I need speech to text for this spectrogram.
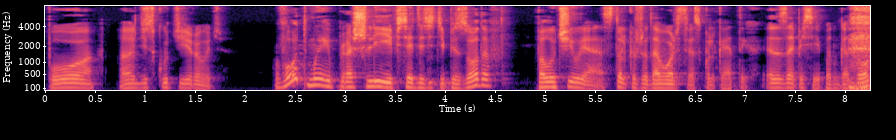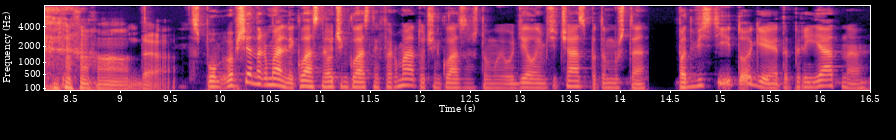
подискутировать. Вот мы и прошли все 10 эпизодов. Получил я столько же удовольствия, сколько от их записей и подготовки. Да. Вообще нормальный, классный, очень классный формат, очень классно, что мы его делаем сейчас, потому что подвести итоги это приятно,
